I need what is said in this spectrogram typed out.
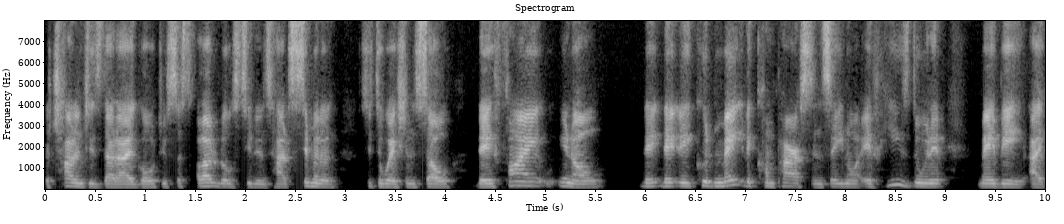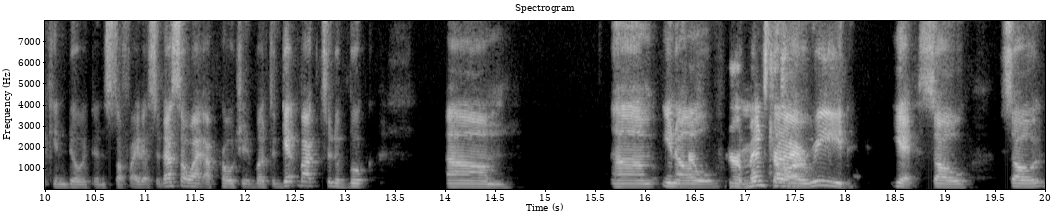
the challenges that I go through. So a lot of those students had similar situations. So they find, you know, they, they, they could make the comparison, say, you know, if he's doing it, maybe I can do it and stuff like that. So that's how I approach it. But to get back to the book, um, um, you know, your mentor. that I read, yeah. So so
